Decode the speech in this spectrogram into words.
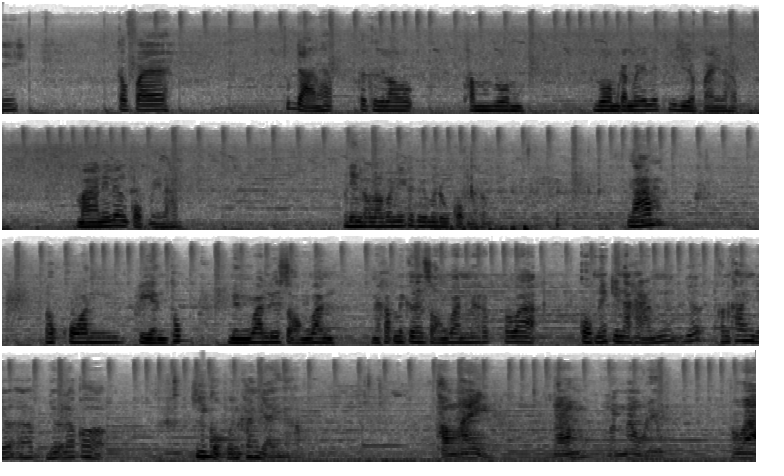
กาแฟทุกอย่างนะครับ ก็คือเราทำรวมรวมกันไว้ในที่เดียวไปนะครับ มาในเรื่องกบนี่นะครับ ดินของเราวันนี้ก็คือมาดูกบนะครับ น้ำเราควรเปลี่ยนทุกหนึ่งวันหรือสองวันนะครับ ไม่เกินสองวันนะครับ เพราะว่ากบเนี่ยกินอาหารเยอะค่อนข้างเยอะครับ เยอะแล้วก็ขี้กบค่อนข้างใหญ่นะครับ ทำให้น้ำมันเน่าเร็ว เพราะว่า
